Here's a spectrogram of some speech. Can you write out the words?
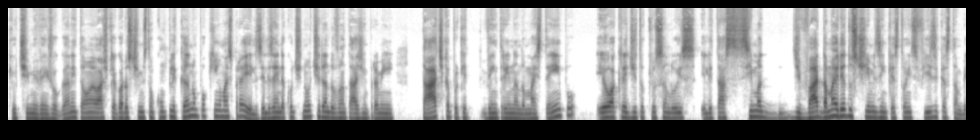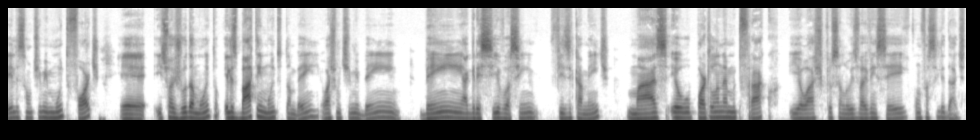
que o time vem jogando. Então eu acho que agora os times estão complicando um pouquinho mais para eles. Eles ainda continuam tirando vantagem para mim tática, porque vem treinando mais tempo. Eu acredito que o São Luís ele tá acima de da maioria dos times em questões físicas também. Eles são um time muito forte. É, isso ajuda muito. Eles batem muito também. Eu acho um time bem, bem agressivo assim fisicamente. Mas eu, o Portland é muito fraco e eu acho que o São Luís vai vencer com facilidade.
